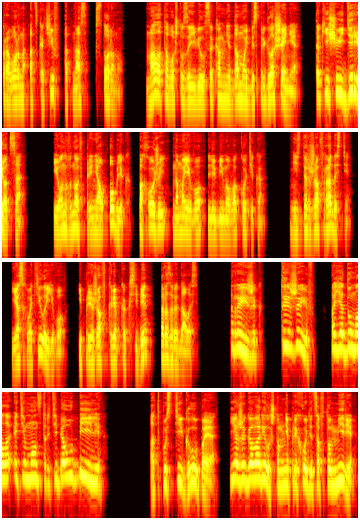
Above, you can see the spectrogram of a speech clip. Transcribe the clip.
проворно отскочив от нас в сторону. «Мало того, что заявился ко мне домой без приглашения, так еще и дерется!» И он вновь принял облик, похожий на моего любимого котика. Не сдержав радости, я схватила его и, прижав крепко к себе, разрыдалась. «Рыжик, ты жив, а я думала, эти монстры тебя убили!» «Отпусти, глупая! Я же говорил, что мне приходится в том мире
